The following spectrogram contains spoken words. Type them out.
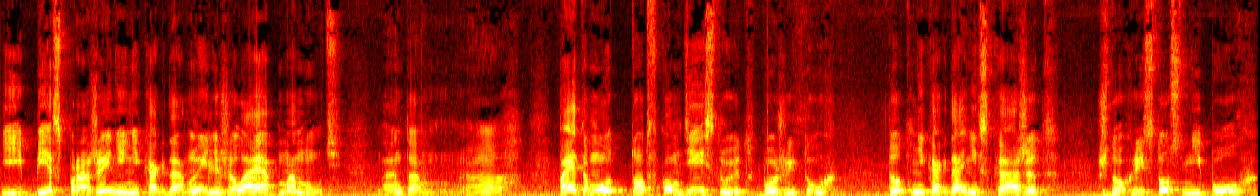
и без поражения никогда, ну или желая обмануть. Да, там, поэтому тот, в ком действует Божий Дух, тот никогда не скажет, что Христос не Бог,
